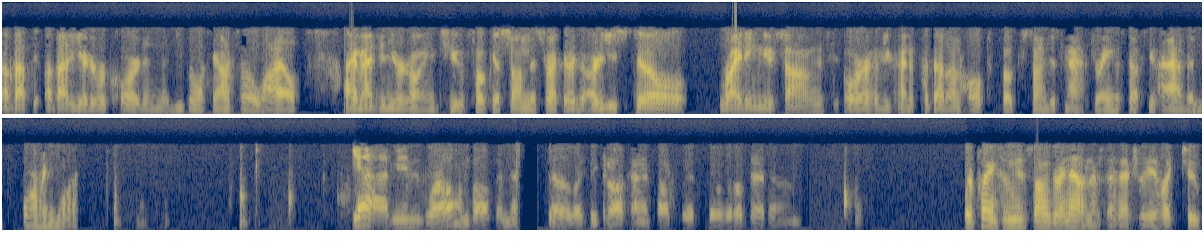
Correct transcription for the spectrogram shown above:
about the, about a year to record, and that you've been working on it for a while. I imagine you're going to focus on this record. Are you still writing new songs, or have you kind of put that on hold to focus on just mastering the stuff you have and performing more? Yeah, I mean, we're all involved in this, so like we could all kind of talk to this for a little bit. Um, We're playing some new songs right now on our side. Actually, we have like two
